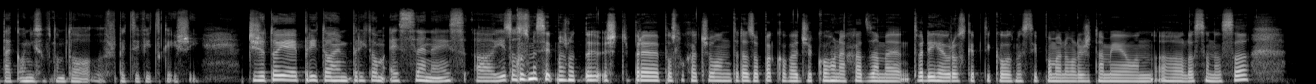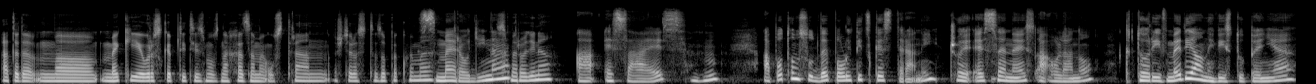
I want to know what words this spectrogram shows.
tak oni sú v tomto špecifickejší. Čiže to je pri tom, pri tom SNS. Je to... Skúsme si možno ešte pre posluchačov len teda zopakovať, že koho nachádzame. Tvrdých euroskeptikov sme si pomenovali, že tam je len LSNS. A teda meký euroskepticizmus nachádzame u strán, ešte raz si to zopakujeme. Sme rodina. Sme rodina. A SAS. Uh-huh. A potom sú dve politické strany, čo je SNS a Olano, ktorí v mediálnych vystúpeniach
